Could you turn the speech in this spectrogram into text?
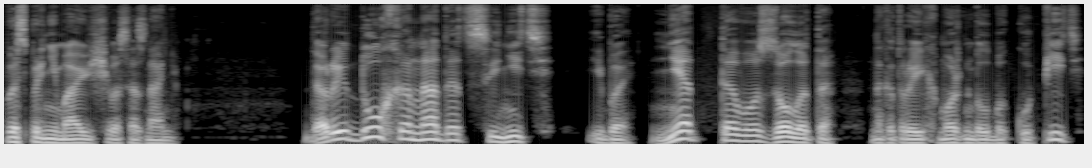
воспринимающего сознания. Дары духа надо ценить, ибо нет того золота, на которое их можно было бы купить,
